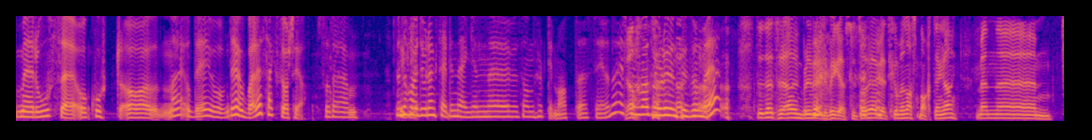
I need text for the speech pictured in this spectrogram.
med roser og kort og Nei, og det er jo, det er jo bare seks år siden. Så det, men nå har jo du lansert din egen eh, sånn hurtigmatserie. da. Ja. Hva tror du hun syns om det? du, det tror jeg hun blir veldig begeistret over. Jeg vet ikke om hun har smakt engang. Men uh,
